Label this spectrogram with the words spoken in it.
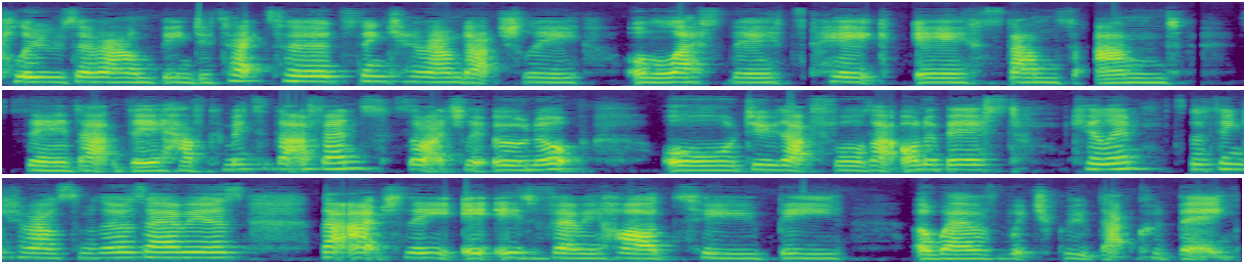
clues around being detected, thinking around actually unless they take a stance and say that they have committed that offence, so actually own up or do that for that honour based killing. So thinking around some of those areas that actually it is very hard to be aware of which group that could be.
